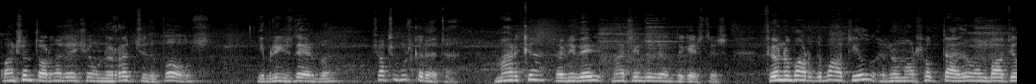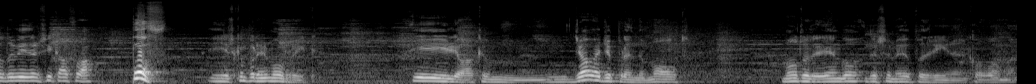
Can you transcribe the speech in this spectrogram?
Quan se'n torna deixa una ratxa de pols i brins d'herba, això és la. Marca el nivell màxim d'aquestes. Fer una mort de bòtil, és una mort sobtada, un bòtil de vidre si cal foc. Puf! I el campaner és molt ric. I allò que jo vaig aprendre molt, molta de llengua de la meva padrina, Coloma,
